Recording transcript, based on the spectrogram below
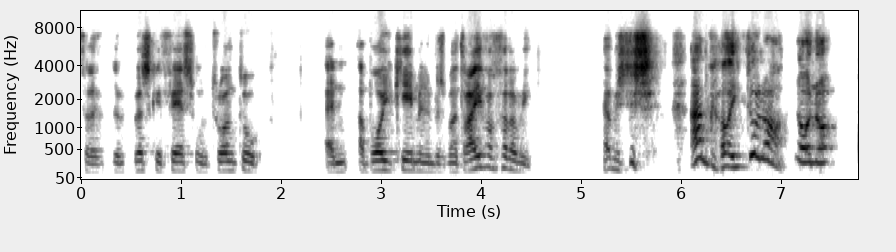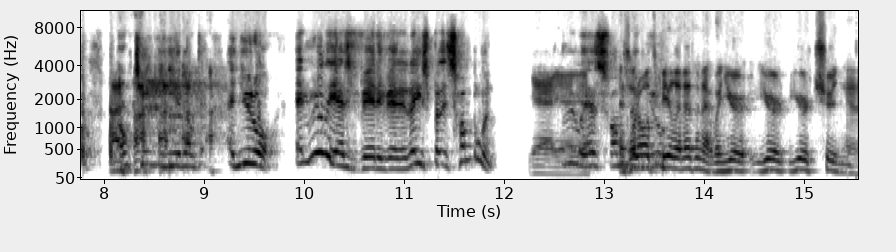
for the, the whiskey festival in Toronto, and a boy came and was my driver for a week. It was just, I'm going, no, no, no, no. I'll take you here. And you know, it really is very, very nice, but it's humbling. Yeah, It yeah. really yeah. is humbling. It's an you odd know. feeling, isn't it? When you're you're you're tuned Yeah.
